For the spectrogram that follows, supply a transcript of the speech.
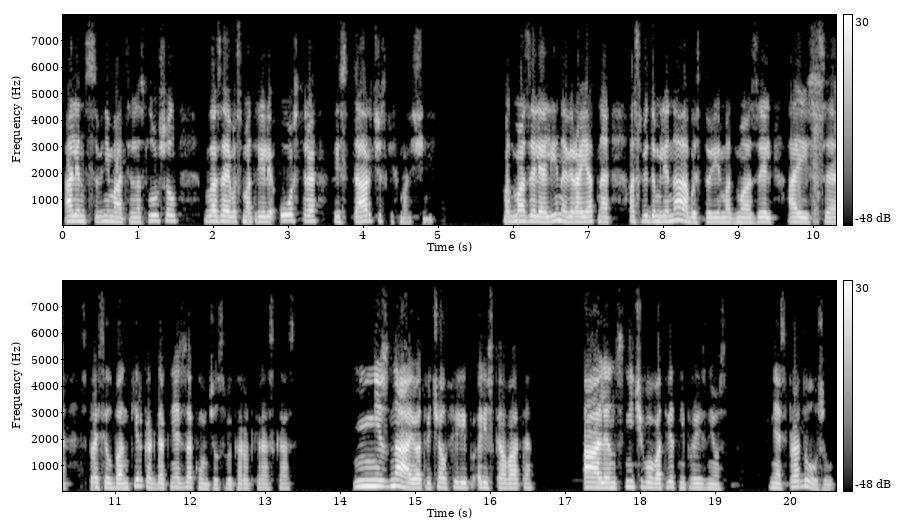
Аленс внимательно слушал, глаза его смотрели остро и старческих морщин. Мадемуазель Алина, вероятно, осведомлена об истории мадемуазель Аиссе, спросил банкир, когда князь закончил свой короткий рассказ. Не знаю, отвечал Филипп рисковато. Аленс ничего в ответ не произнес. Князь продолжил:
